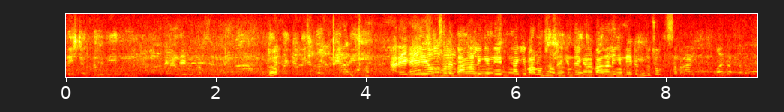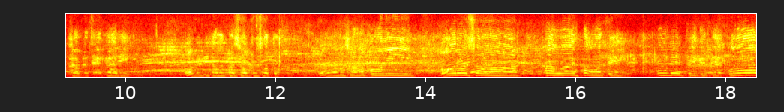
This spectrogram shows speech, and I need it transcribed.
মিস্টার আর এই অঞ্চলে বাঙালির নেট নাকি ভালো চলে, কিন্তু এখানে বাঙালির নেট তো চলতেছে না। অলরেডি নামের বড় শট হাওয়ায় হাওয়াতে, ফুলের পেগেতে বল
